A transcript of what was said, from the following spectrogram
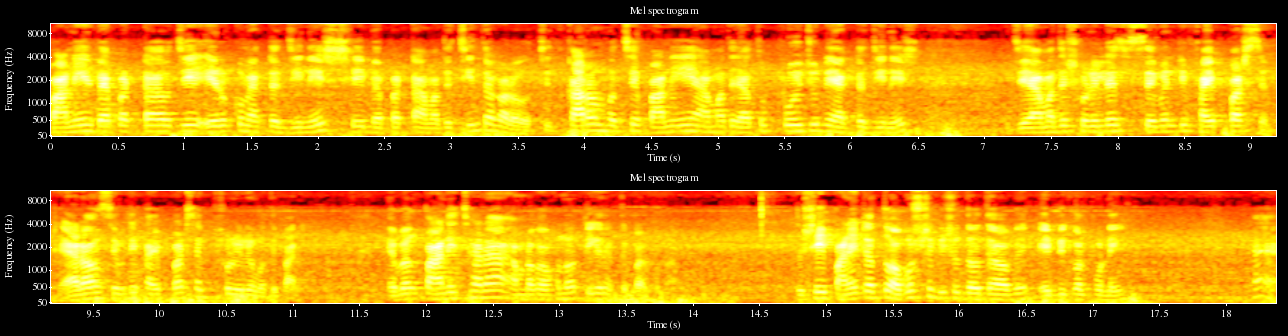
পানির ব্যাপারটা যে এরকম একটা জিনিস, সেই ব্যাপারটা আমাদের চিন্তা করা উচিত। কারণ হচ্ছে পানি আমাদের এত প্রয়োজনীয় একটা জিনিস যে আমাদের শরীরে seventy five percent around seventy five percent শরীরের মধ্যে পানি। এবং পানি ছাড়া আমরা কখনো টিকে থাকতে পারব না। তো সেই পানিটা তো অবশ্যই বিশুদ্ধ হতে হবে এর বিকল্প নেই। হ্যাঁ?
